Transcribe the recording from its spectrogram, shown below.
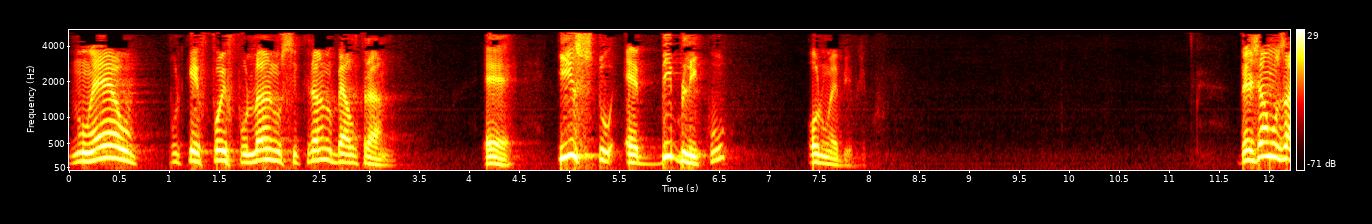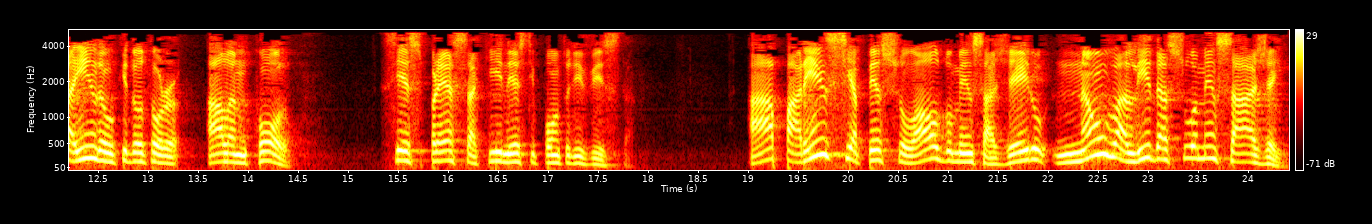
não é o porque foi fulano, cicrano, beltrano. É isto é bíblico ou não é bíblico? Vejamos ainda o que Dr. Alan Cole se expressa aqui neste ponto de vista. A aparência pessoal do mensageiro não valida a sua mensagem.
